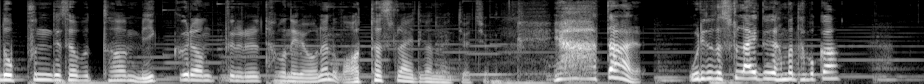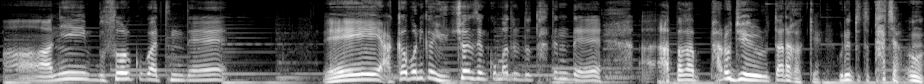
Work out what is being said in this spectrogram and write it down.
높은 데서부터 미끄럼틀을 타고 내려오는 워터 슬라이드가 눈에 띄었죠. 야, 딸, 우리도 슬라이드 한번 타볼까? 아, 아니, 무서울 것 같은데. 에이, 아까 보니까 유치원생 꼬마들도 타던데. 아빠가 바로 뒤로 따라갈게. 우리도 타자. 응.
